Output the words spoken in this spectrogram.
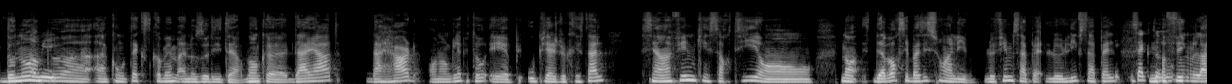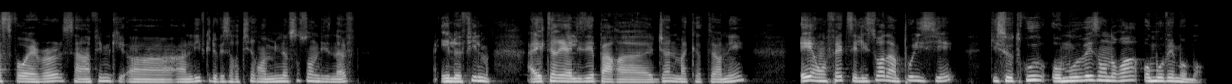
donnons Ah un peu un, un contexte quand même à nos auditeurs. Donc, euh, Die Hard, Die Hard en anglais plutôt, et, ou Piège de cristal, c'est un film qui est sorti en... Non, d'abord c'est basé sur un livre. Le film s'appelle, le livre s'appelle exactement. Nothing Lasts Forever. C'est un film qui, un, un livre qui devait sortir en 1979. Et le film a été réalisé par euh, John McAterney. Et en fait, c'est l'histoire d'un policier qui se trouve au mauvais endroit au mauvais moment.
